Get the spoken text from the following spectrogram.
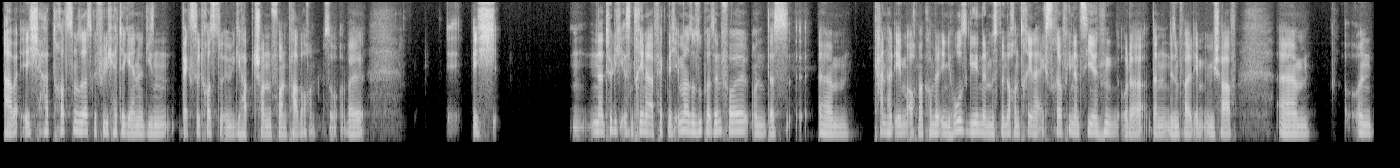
Aber ich hatte trotzdem so das Gefühl, ich hätte gerne diesen Wechsel trotzdem irgendwie gehabt, schon vor ein paar Wochen. So, weil ich natürlich ist ein Trainereffekt nicht immer so super sinnvoll und das ähm, kann halt eben auch mal komplett in die Hose gehen, dann müssen wir noch einen Trainer extra finanzieren oder dann in diesem Fall eben irgendwie scharf. Ähm, und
